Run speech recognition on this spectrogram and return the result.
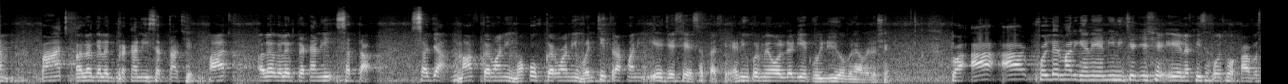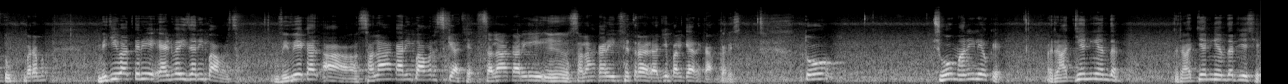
એમ પાંચ અલગ અલગ પ્રકારની સત્તા છે. પાંચ અલગ અલગ પ્રકારની સત્તા. સજા માફ કરવાની, મોકૂફ કરવાની, વંચિત રાખવાની એ જે છે એ સત્તા છે. એની ઉપર મેં ઓલરેડી એક વીડિયો બનાવેલો છે. તો આ આ ફોલ્ડર મારી અને એની નીચે જે છે એ લખી શકો છો આ વસ્તુ. બરાબર? બીજી વાત કરીએ એડવાઇઝરી પાવર્સ વિવેકા સલાહકારી પાવર્સ ક્યાં છે? સલાહકારી સલાહકારી ક્ષેત્ર રાજ્યપાલ ક્યારે કામ કરે છે? તો જો માની લો કે રાજ્યની અંદર રાજ્યની અંદર જે છે,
